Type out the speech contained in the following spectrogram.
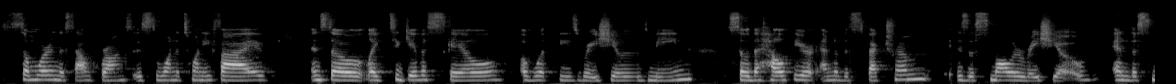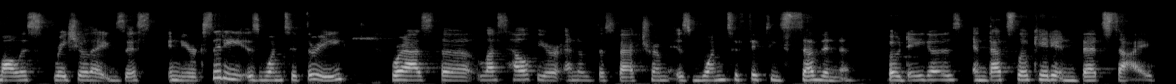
somewhere in the south bronx is 1 to 25 and so like to give a scale of what these ratios mean so the healthier end of the spectrum is a smaller ratio and the smallest ratio that exists in new york city is 1 to 3 whereas the less healthier end of the spectrum is 1 to 57 bodegas and that's located in bed-stuy.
